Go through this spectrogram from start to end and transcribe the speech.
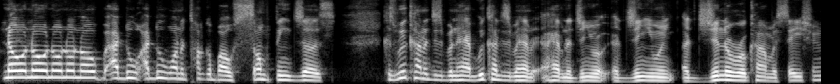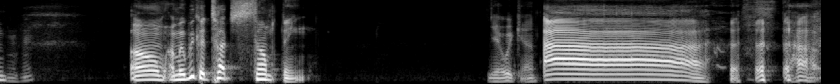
for no no no no no. But I do I do want to talk about something just because we kind of just been having we kind of just been having, having a genuine a genuine a general conversation. Mhm. Um, I mean we could touch something. Yeah, we can. Ah Stop.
